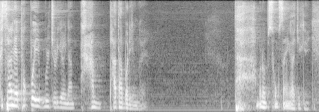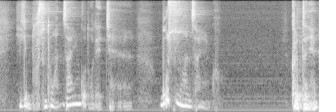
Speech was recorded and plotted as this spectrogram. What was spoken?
그 사람의 폭포의 물줄기를 그냥 다 받아버리는 거예요. 다 한번 속상해 가지고 이게 무슨 환상인고 도대체? 무슨 환상인고 그랬더니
